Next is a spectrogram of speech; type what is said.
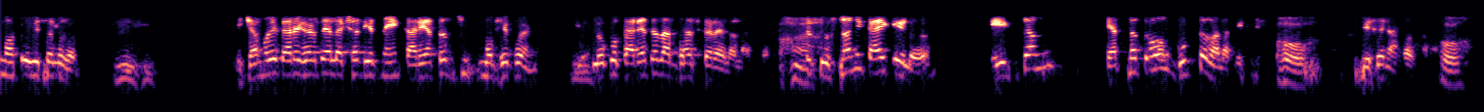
महत्त्व विसरलं जातं. याच्यामुळे कार्यकर्त्या लक्षात येत नाही. कार्यातच मोठेपण लोक कार्यातच अभ्यास करायला लागतात. तर कृष्णाने काय केलं? एकदम त्यातनं तो गुप्त झाला तिकडे. हो. हो.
